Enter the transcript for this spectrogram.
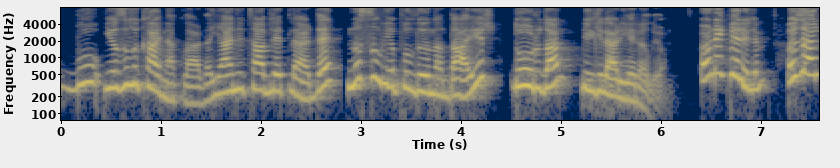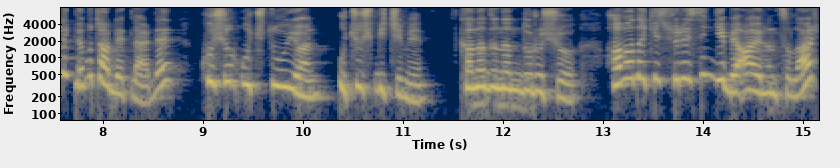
Bu yazılı kaynaklarda yani tabletlerde nasıl yapıldığına dair doğrudan bilgiler yer alıyor. Örnek verelim. Özellikle bu tabletlerde kuşun uçtuğu yön, uçuş biçimi, kanadının duruşu, havadaki süresi gibi ayrıntılar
